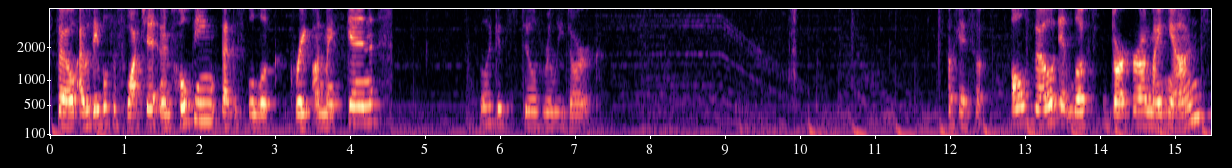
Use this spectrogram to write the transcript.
So I was able to swatch it and I'm hoping that this will look great on my skin. I feel like it's still really dark. Okay, so although it looked darker on my hand,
